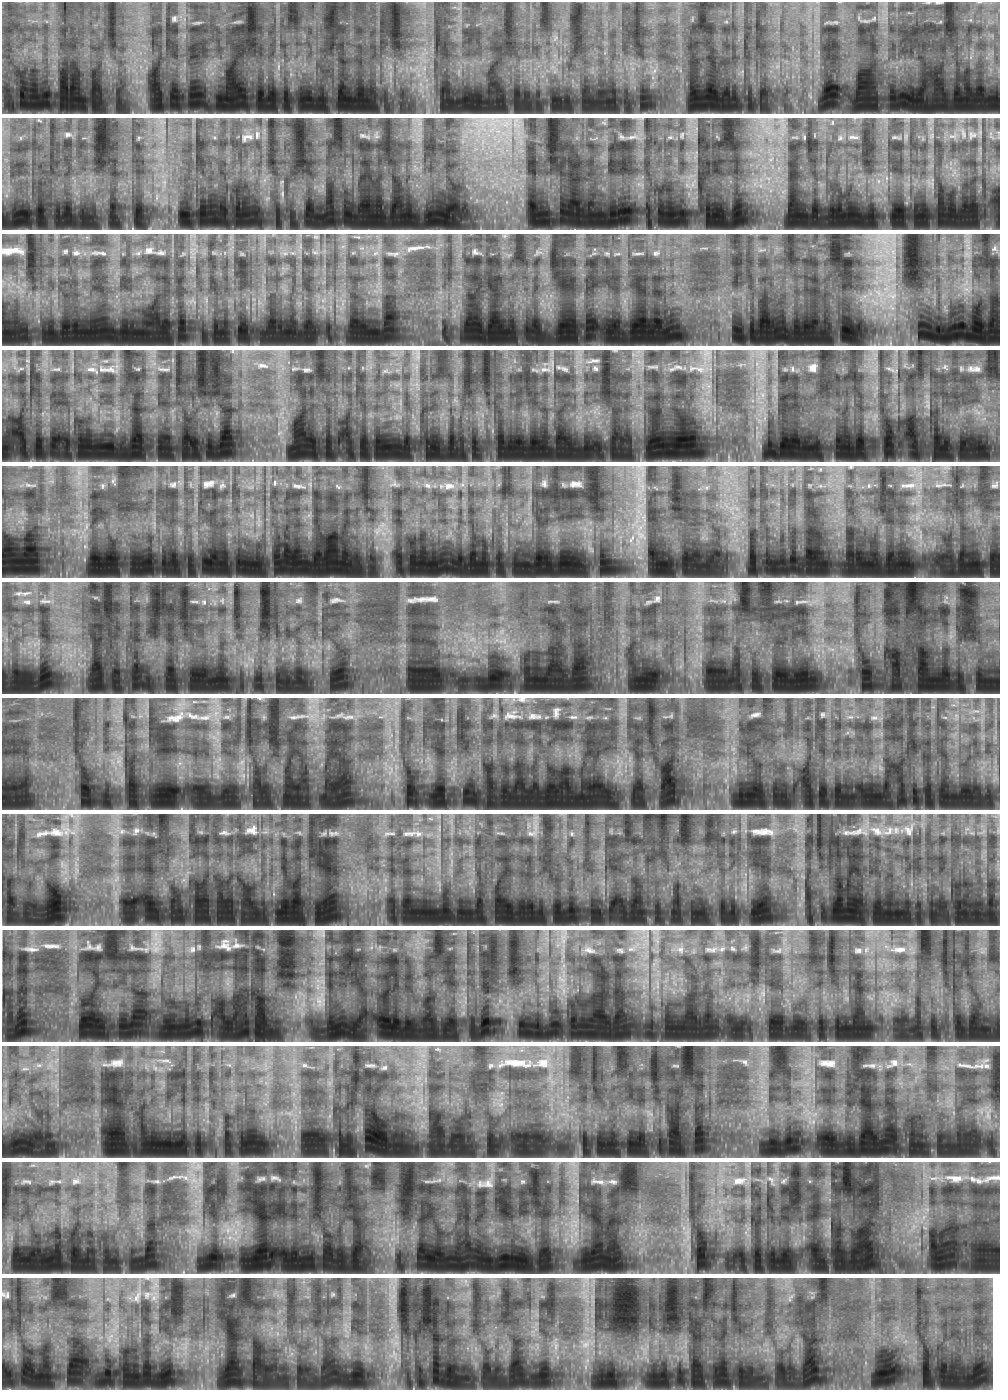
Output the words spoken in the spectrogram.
Ekonomi paramparça. AKP himaye şebekesini güçlendirmek için, kendi himaye şebekesini güçlendirmek için rezervleri tüketti ve vaatleriyle harcamalarını büyük ölçüde genişletti. Ülkenin ekonomik çöküşe nasıl dayanacağını bilmiyorum. Endişelerden biri ekonomik krizin bence durumun ciddiyetini tam olarak anlamış gibi görünmeyen bir muhalefet hükümeti iktidarına gel iktidarında iktidara gelmesi ve CHP ile diğerlerinin itibarını zedelemesiydi. Şimdi bunu bozan AKP ekonomiyi düzeltmeye çalışacak. Maalesef AKP'nin de krizle başa çıkabileceğine dair bir işaret görmüyorum. Bu görevi üstlenecek çok az kalifiye insan var ve yolsuzluk ile kötü yönetim muhtemelen devam edecek. Ekonominin ve demokrasinin geleceği için endişeleniyorum. Bakın bu da Darun, Darun Hoca'nın hocanın sözleriydi. Gerçekten işler çığırından çıkmış gibi gözüküyor. Ee, bu konularda hani e, nasıl söyleyeyim çok kapsamlı düşünmeye, çok dikkatli e, bir çalışma yapmaya, çok yetkin kadrolarla yol almaya ihtiyaç var. Biliyorsunuz AKP'nin elinde hakikaten böyle bir kadro yok. Ee, en son kala kala kaldık Nebati'ye. Efendim bugün de faizleri düşürdük çünkü ezan susmasını istedik diye açıklama yapıyor memleketin ekonomi bakanı. Dolayısıyla durumumuz Allah'a kalmış denir ya öyle bir vaziyettedir. Şimdi bu konulardan bu konulardan e, işte bu seçimden e, nasıl çıkacağımızı bilmiyorum. Eğer hani Millet İttifakı'nın e, Kılıçdaroğlu'nun daha doğrusu seçilmesiyle çıkarsak bizim düzelme konusunda yani işleri yoluna koyma konusunda bir yer edinmiş olacağız. İşler yoluna hemen girmeyecek, giremez. Çok kötü bir enkaz var. Ama e, hiç olmazsa bu konuda bir yer sağlamış olacağız. Bir çıkışa dönmüş olacağız. Bir gidiş gidişi tersine çevirmiş olacağız. Bu çok önemli.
